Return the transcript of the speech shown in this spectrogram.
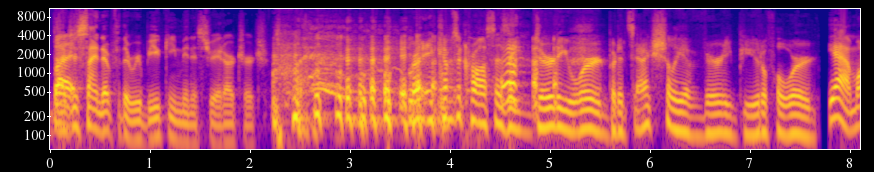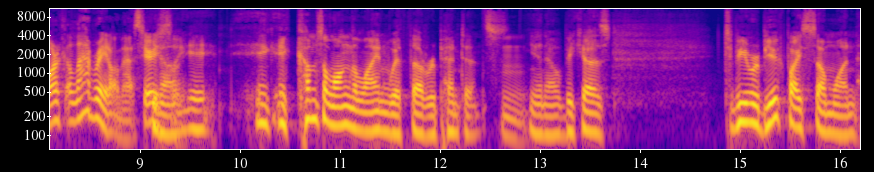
But I just signed up for the rebuking ministry at our church. Right, it comes across as a dirty word, but it's actually a very beautiful word. yeah, Mark, elaborate on that You know, seriously. it, it, it comes along the line with uh, repentance, Hmm. you know, because to be rebuked by someone,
